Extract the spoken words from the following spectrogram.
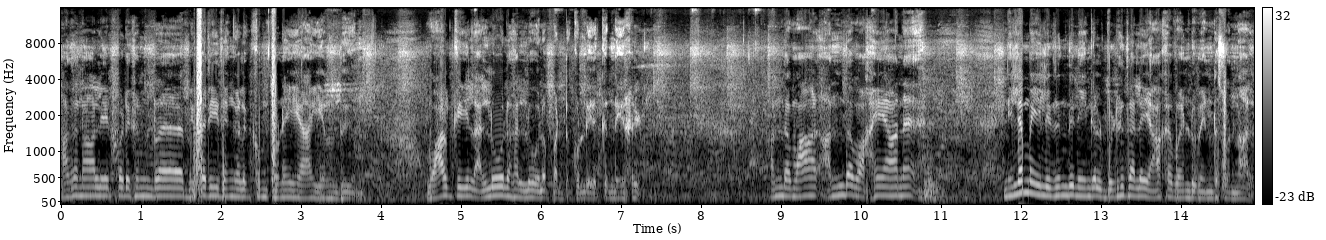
அதனால் ஏற்படுகின்ற விபரீதங்களுக்கும் துணையாக இருந்து வாழ்க்கையில் அல்லோல கல்லோலப்பட்டு கொண்டிருக்கின்றீர்கள். அந்த மா அந்த வகையான நிலைமையிலிருந்து நீங்கள் விடுதலை ஆக வேண்டும் என்று சொன்னால்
